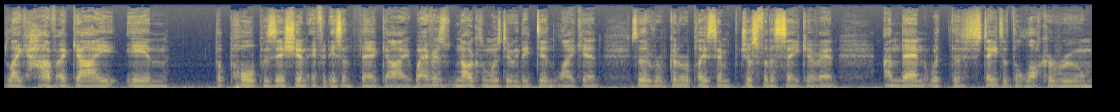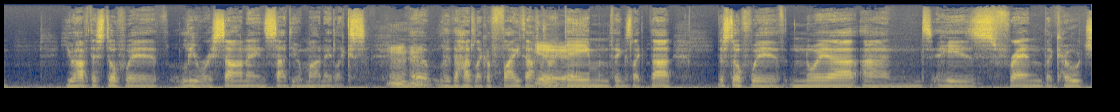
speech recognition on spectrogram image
like have a guy in the pole position if it isn't their guy. Whatever Nagelsmann was doing, they didn't like it, so they were going to replace him just for the sake of it. And then with the state of the locker room, you have this stuff with Leroy Sané and Sadio Mane, like s uh, they had like a fight after Yeah, a yeah. game and things like that. The stuff with Neuer and his friend, the coach,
